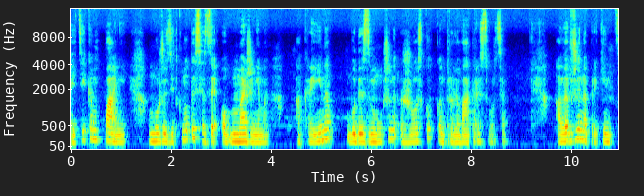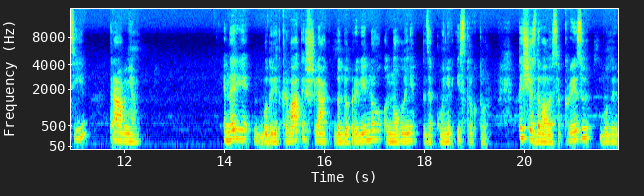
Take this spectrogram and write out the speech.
it компанії можуть зіткнутися з обмеженнями, а країна буде змушена жорстко контролювати ресурси. Але вже наприкінці травня енергія буде відкривати шлях до добровільного оновлення законів і структур. Те, що здавалося кризою, буде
